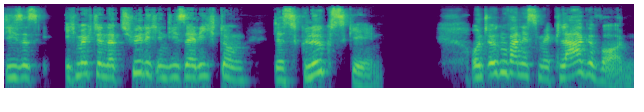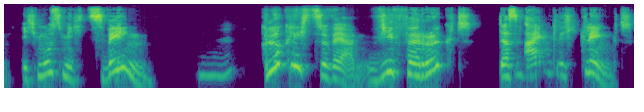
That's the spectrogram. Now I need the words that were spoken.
dieses, ich möchte natürlich in diese Richtung des Glücks gehen. Und irgendwann ist mir klar geworden, ich muss mich zwingen, mhm. glücklich zu werden. Wie verrückt das mhm. eigentlich klingt.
